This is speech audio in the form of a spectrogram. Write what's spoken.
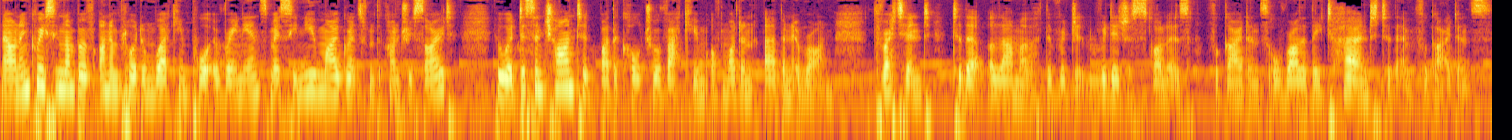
Now, an increasing number of unemployed and working poor Iranians, mostly new migrants from the countryside, who were disenchanted by the cultural vacuum of modern urban Iran, threatened to the ulama, the religious scholars, for guidance, or rather, they turned to them for guidance.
